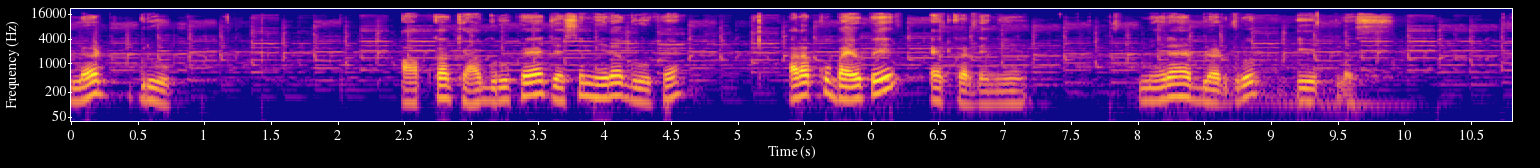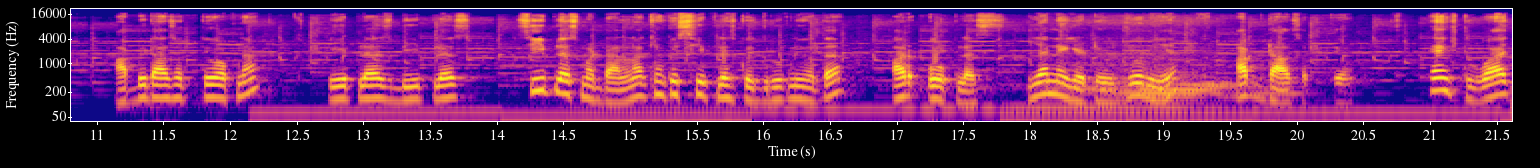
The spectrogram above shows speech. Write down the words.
ब्लड ग्रुप आपका क्या ग्रुप है? जैसे मेरा ग्रुप है, और आपको बायो पे ऐड कर देनी है। मेरा है ब्लड ग्रुप ए प्लस आप भी डाल सकते हो अपना। A plus B plus C plus मत डालना, क्योंकि सी प्लस कोई ग्रुप नहीं होता। और ओ प्लस या नेगेटिव जो भी है, आप डाल सकते हो। Thanks to watch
